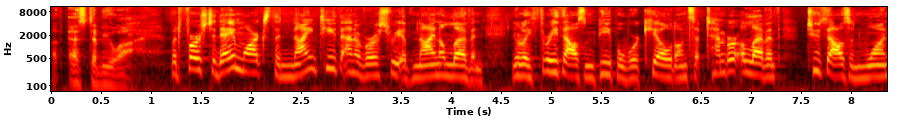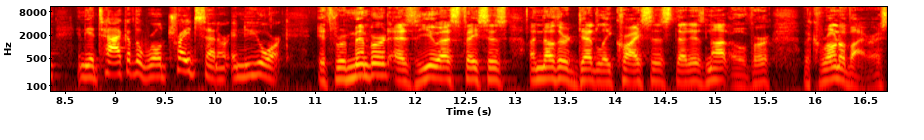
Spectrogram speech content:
of SWI. But first, today marks the 19th anniversary of 9 11. Nearly 3,000 people were killed on September 11, 2001, in the attack of the World Trade Center in New York. It's remembered as the U.S. faces another deadly crisis that is not over the coronavirus.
